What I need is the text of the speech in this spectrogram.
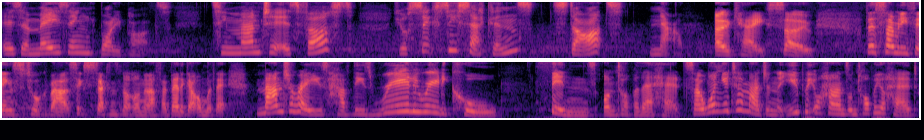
is amazing body parts. Team Manta is first. Your 60 seconds starts now. Okay, so there's so many things to talk about. 60 seconds not long enough. I better get on with it. Manta rays have these really, really cool fins on top of their head. So I want you to imagine that you put your hands on top of your head,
